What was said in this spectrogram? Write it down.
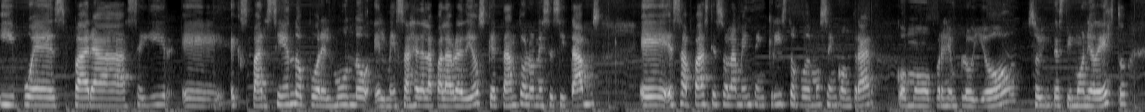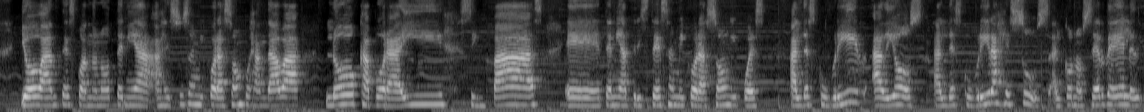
Y pues para seguir eh, esparciendo por el mundo el mensaje de la palabra de Dios, que tanto lo necesitamos, eh, esa paz que solamente en Cristo podemos encontrar, como por ejemplo yo soy un testimonio de esto yo antes, cuando no tenía a Jesús en mi corazón, pues andaba loca por ahí, sin paz, eh, tenía tristeza en mi corazón y pues al descubrir a Dios, al descubrir a Jesús, al conocer de Él,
